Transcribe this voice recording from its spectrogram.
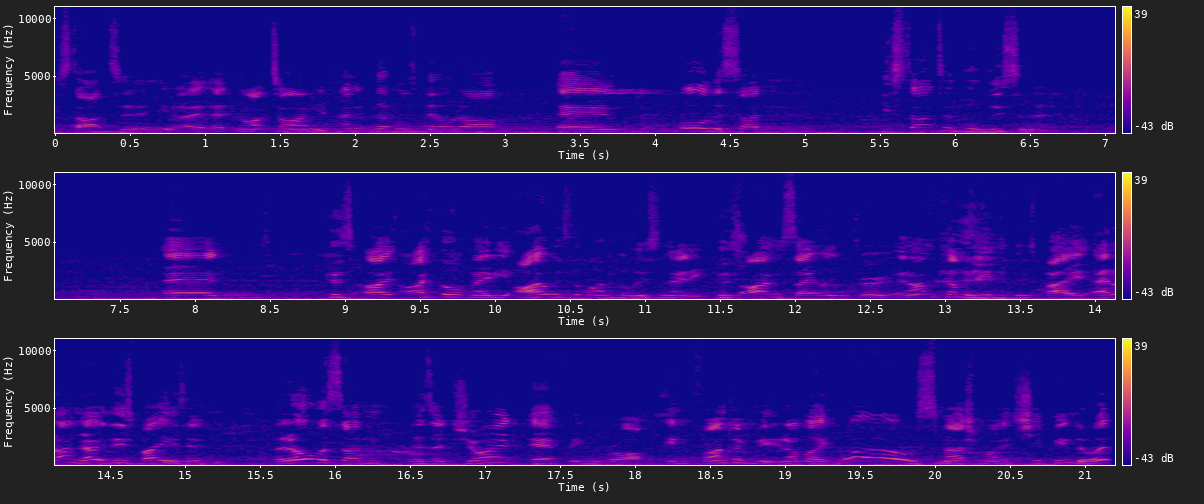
you start to, you know, at night time, your panic levels build up, and all of a sudden, you start to hallucinate. And because I, I thought maybe I was the one hallucinating, because I'm sailing through and I'm coming into this bay, and I know this bay is empty. And all of a sudden, there's a giant effing rock in front of me, and I'm like, whoa, smash my ship into it,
